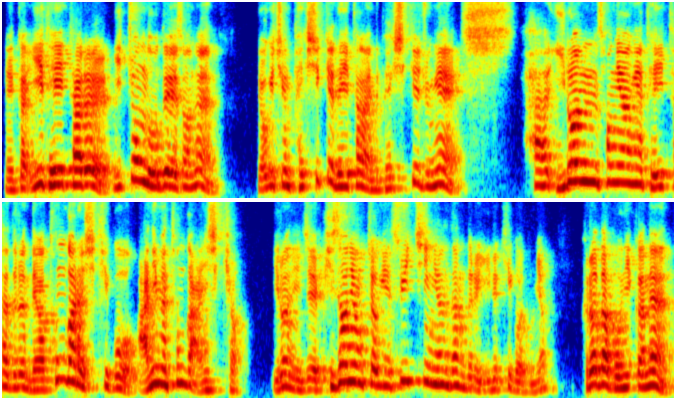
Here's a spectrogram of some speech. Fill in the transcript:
그러니까 이 데이터를 이쪽 노드에서는 여기 지금 110개 데이터가 있는데 110개 중에 아, 이런 성향의 데이터들은 내가 통과를 시키고 아니면 통과 안 시켜. 이런 이제 비선형적인 스위칭 현상들을 일으키거든요. 그러다 보니까는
